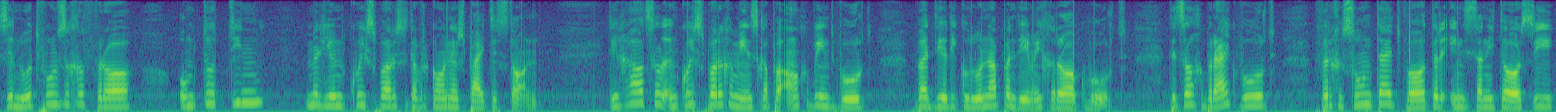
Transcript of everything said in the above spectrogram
sy noodfondse gevra om tot 10 miljoen kwestbare Suid-Afrikaners by te staan. Die geld sal in kwestbare gemeenskappe aangewend word wat dier die coronapandemie geraak word. Dit sal gebruik word vir gezondheid, water en sanitasie,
